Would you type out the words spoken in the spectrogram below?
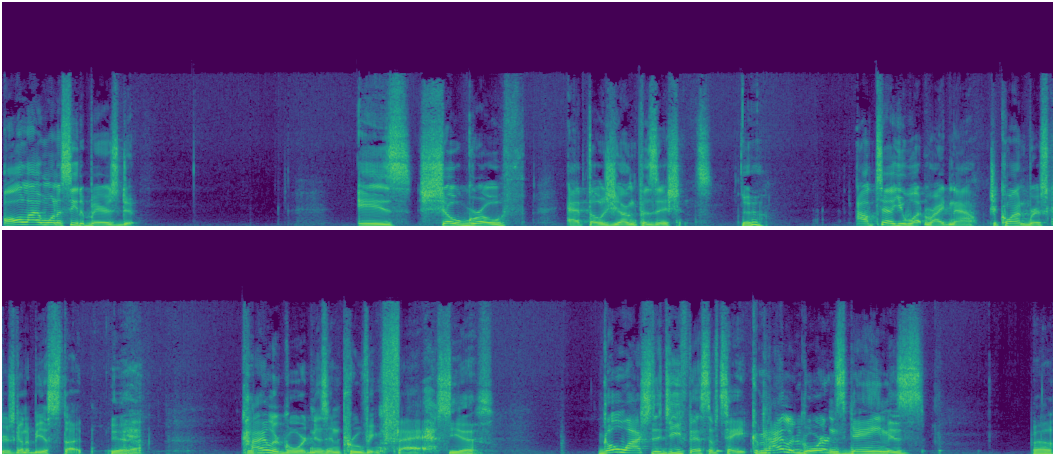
All I want to see the Bears do is show growth at those young positions. Yeah. I'll tell you what right now, Jaquan Brisker is going to be a stud. Yeah. Yeah. Kyler Gordon is improving fast. Yes. Go watch the defensive tape. Kyler Gordon's game is Bro.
